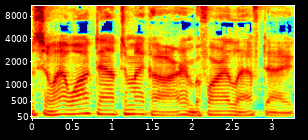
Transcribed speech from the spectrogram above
So I walked out to my car, and before I left, I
